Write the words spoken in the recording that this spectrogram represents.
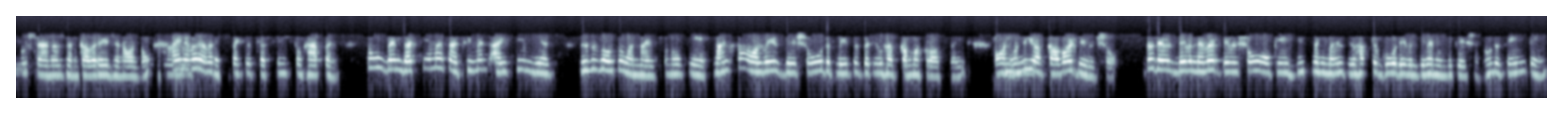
news channels and coverage and all. No, I Uh-huh. never ever expected such things to happen. So when that came as achievement, I feel yes, this is also one milestone. Okay, milestone always they show the places that you have come across, right? On only you have covered, they will show. So they will, they will never, they will show, okay, these many miles you have to go, they will give an indication. No, the same thing.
